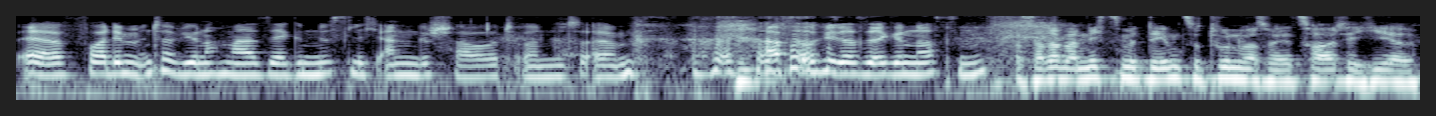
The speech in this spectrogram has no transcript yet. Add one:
äh, vor dem Interview nochmal sehr genüsslich angeschaut und ähm, habe es auch wieder sehr genossen. Das hat aber nichts mit dem zu tun, was wir jetzt heute hier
